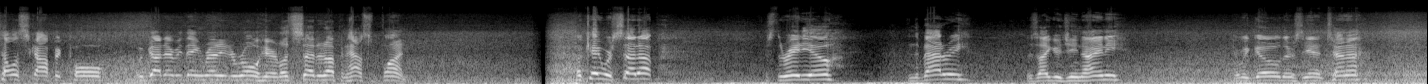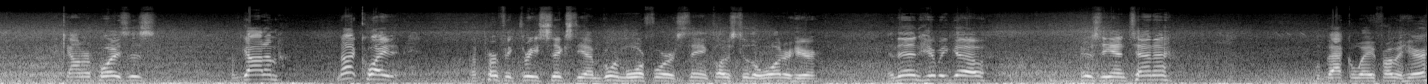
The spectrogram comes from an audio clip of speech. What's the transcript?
telescopic pole. We've got everything ready to roll here. Let's set it up and have some fun. Okay, we're set up. There's the radio and the battery. The Xiegu G90. Here we go. There's the antenna. The counterpoises. I've got them. Not quite a perfect 360. I'm going more for staying close to the water here. And then here we go. Here's the antenna. We'll back away from it here.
